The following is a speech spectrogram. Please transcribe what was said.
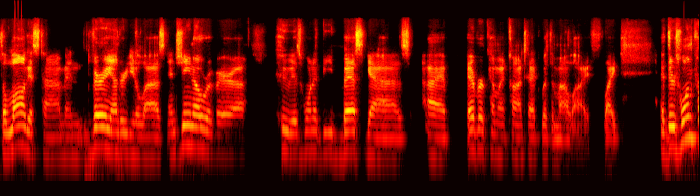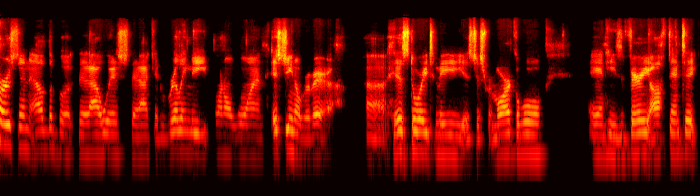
the longest time and very underutilized, and Gino Rivera, who is one of the best guys I've ever come in contact with in my life. Like, if there's one person out of the book that I wish that I could really meet one on one, it's Gino Rivera. Uh, his story to me is just remarkable, and he's very authentic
